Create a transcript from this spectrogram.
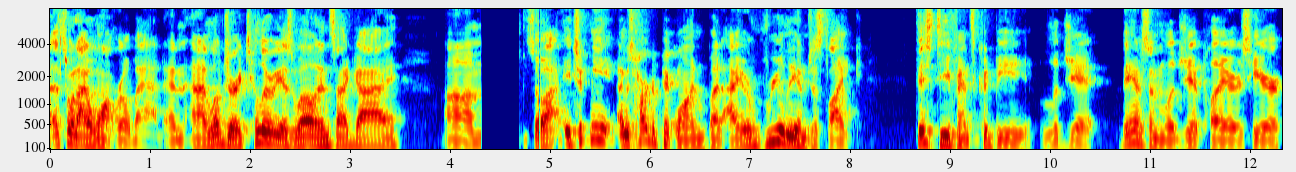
that's what I want real bad. And, and I love Jerry Tillery as well, inside guy. Um, so I, it took me. It was hard to pick one, but I really am just like this defense could be legit. They have some legit players here.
